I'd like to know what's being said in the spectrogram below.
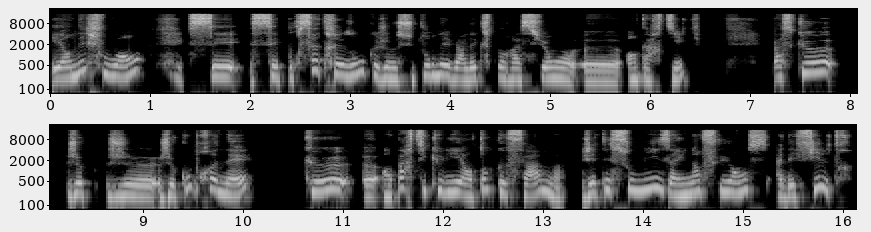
Et en échouant, c'est c'est pour cette raison que je me suis tournée vers l'exploration euh, antarctique parce que je je, je comprenais que euh, en particulier en tant que femme, j'étais soumise à une influence, à des filtres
